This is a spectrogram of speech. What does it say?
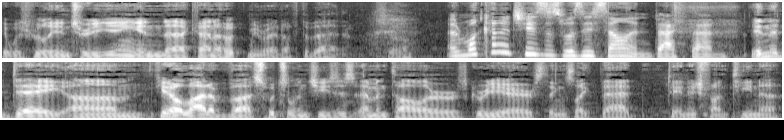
it was really intriguing and uh, kind of hooked me right off the bat so and what kind of cheeses was he selling back then? in the day, um, you know, a lot of uh, Switzerland cheeses, Emmentaler's, Gruyere's, things like that, Danish Fontina.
